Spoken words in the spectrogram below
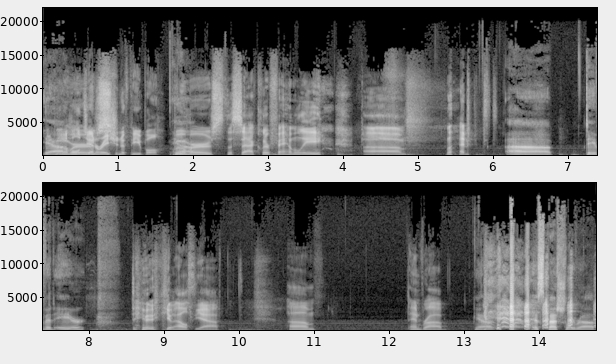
Yeah. A whole generation of people. Yeah. Boomers, the Sackler family, um, Uh, David Ayer. David well, yeah, um, and Rob. Yeah, especially Rob.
